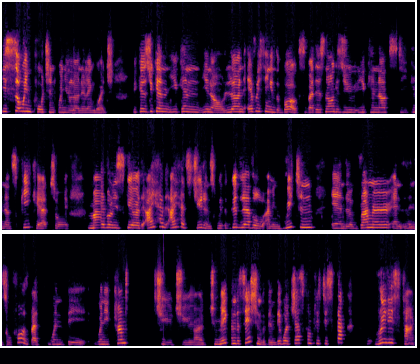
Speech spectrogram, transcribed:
is so important when you learn a language because you can you can you know learn everything in the books but as long as you you cannot you cannot speak it so my level is good. I had i had students with a good level i mean written and uh, grammar and and so forth but when they when it comes to to uh, to make conversation with them they were just completely stuck really stuck.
